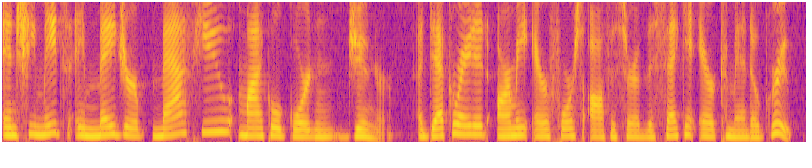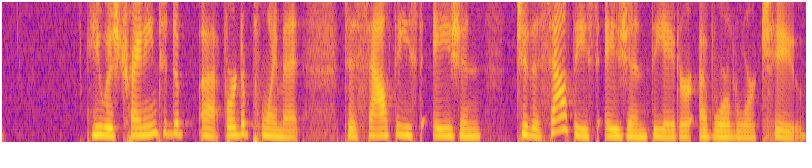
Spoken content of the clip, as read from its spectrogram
and she meets a Major Matthew Michael Gordon Jr., a decorated Army Air Force officer of the 2nd Air Commando Group. He was training to de- uh, for deployment to Southeast Asian to the Southeast Asian theater of World War II.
